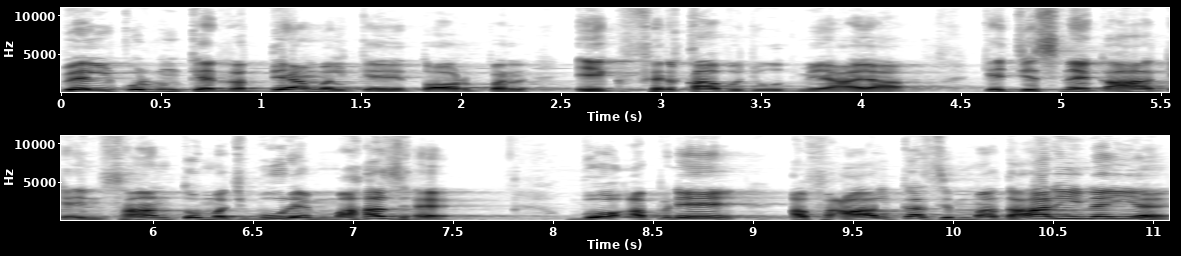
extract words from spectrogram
بالکل ان کے رد عمل کے طور پر ایک فرقہ وجود میں آیا کہ جس نے کہا کہ انسان تو مجبور محض ہے۔ وہ اپنے افعال کا ذمہ دار ہی نہیں ہے،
